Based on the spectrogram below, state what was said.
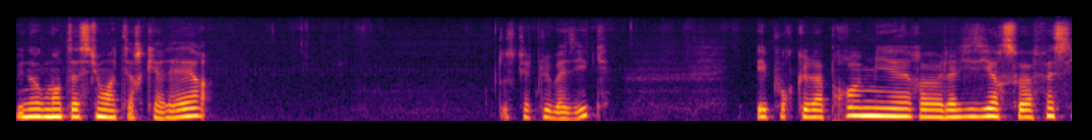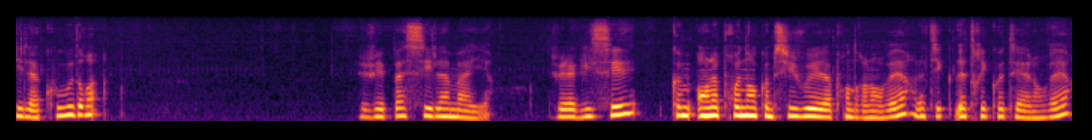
une, augmentation intercalaire. Tout ce qui est plus basique. Et pour que la première, euh, la lisière soit facile à coudre, je vais passer la maille. Je vais la glisser en la prenant comme si je voulais la prendre à l'envers, la, tricoter à l'envers,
